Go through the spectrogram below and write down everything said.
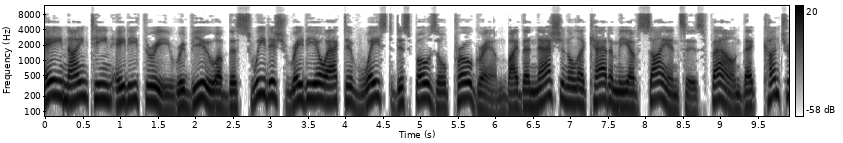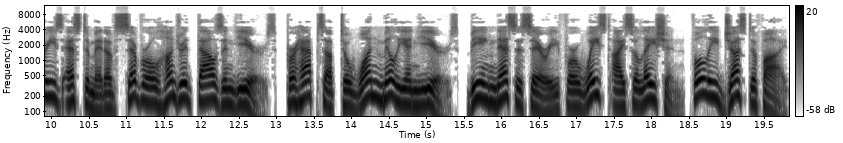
A 1983 review of the Swedish radioactive waste disposal program by the National Academy of Sciences found that countries' estimate of several hundred thousand years, perhaps up to one million years, being necessary for waste isolation fully justified.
